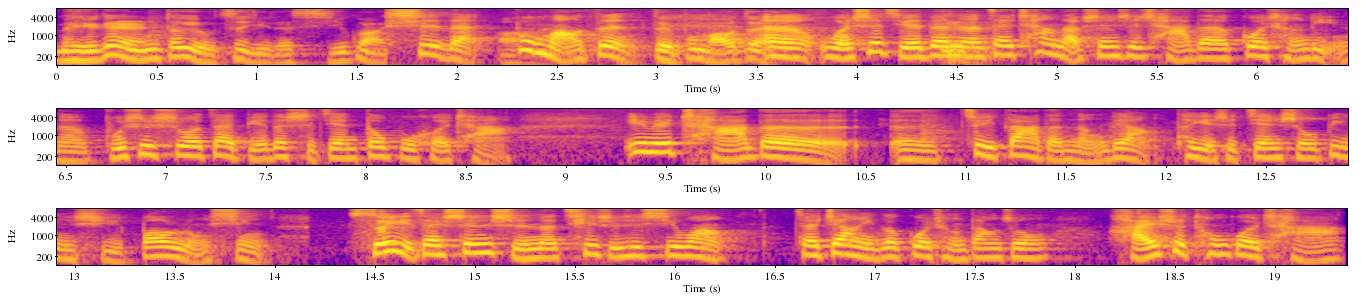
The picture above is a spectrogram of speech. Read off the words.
每个人都有自己的习惯，是的，不矛盾。对，不矛盾。嗯，我是觉得呢，在倡导生时茶的过程里呢，不是说在别的时间都不喝茶，因为茶的呃最大的能量，它也是兼收并蓄、包容性，所以在申时呢，其实是希望在这样一个过程当中，还是通过茶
